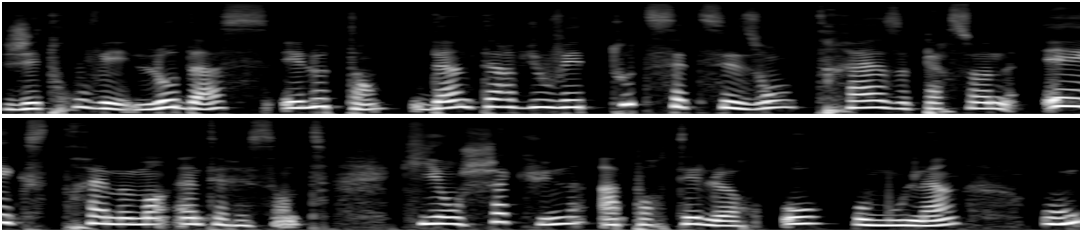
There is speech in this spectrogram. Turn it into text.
j'ai trouvé l'audace et le temps d'interviewer toute cette saison 13 personnes extrêmement intéressantes qui ont chacune apporté leur eau au moulin ou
